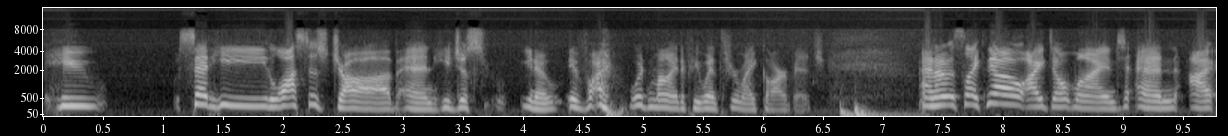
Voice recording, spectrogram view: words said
he said he lost his job and he just you know if I wouldn't mind if he went through my garbage. And I was like, no, I don't mind. And I,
